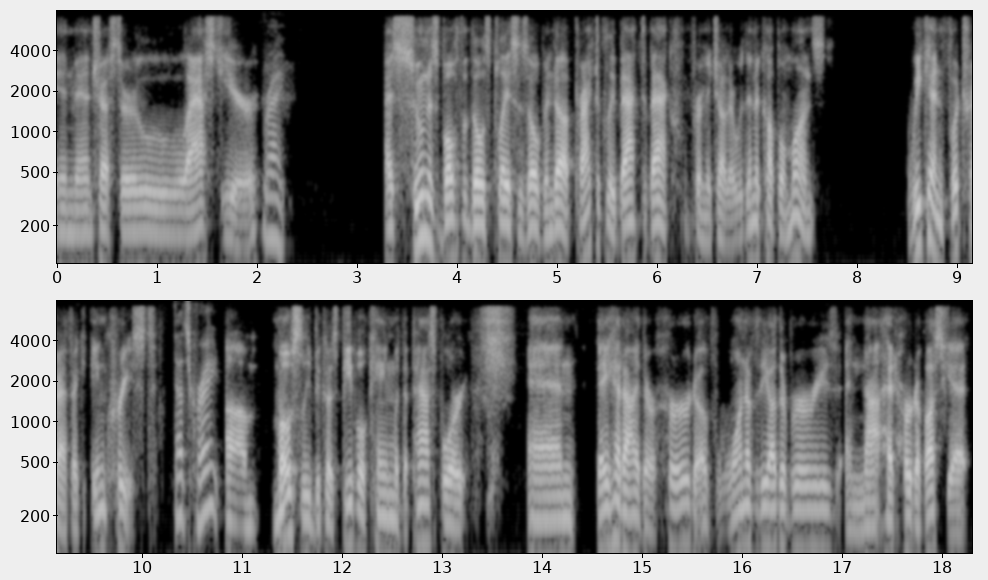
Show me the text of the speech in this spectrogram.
in Manchester last year, right? As soon as both of those places opened up, practically back to back from each other within a couple months, weekend foot traffic increased. That's great. Um, mostly because people came with a passport and they had either heard of one of the other breweries and not had heard of us yet,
